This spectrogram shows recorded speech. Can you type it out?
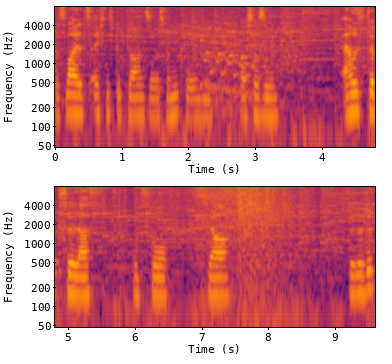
Das war jetzt echt nicht geplant, so ist mein Mikro irgendwie aus Versehen. Das und so. Ja. Ein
